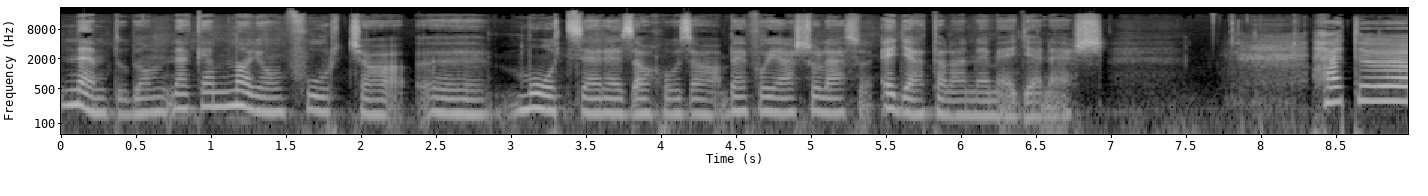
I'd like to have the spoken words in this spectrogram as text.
nem tudom, nekem nagyon furcsa ö, módszer ez ahhoz a befolyásolás, egyáltalán nem egyenes. Hát ö,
